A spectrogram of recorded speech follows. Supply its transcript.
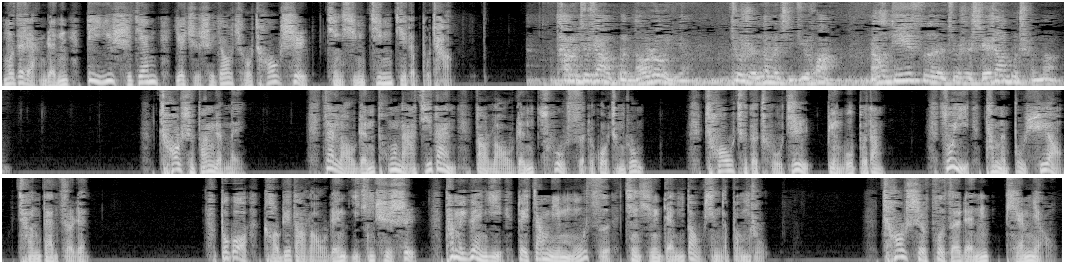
母子两人第一时间也只是要求超市进行经济的补偿。他们就像滚刀肉一样，就是那么几句话，然后第一次就是协商不成嘛。超市方认为，在老人偷拿鸡蛋到老人猝死的过程中，超市的处置并无不当，所以他们不需要承担责任。不过，考虑到老人已经去世，他们愿意对张明母子进行人道性的帮助。超市负责人田淼，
